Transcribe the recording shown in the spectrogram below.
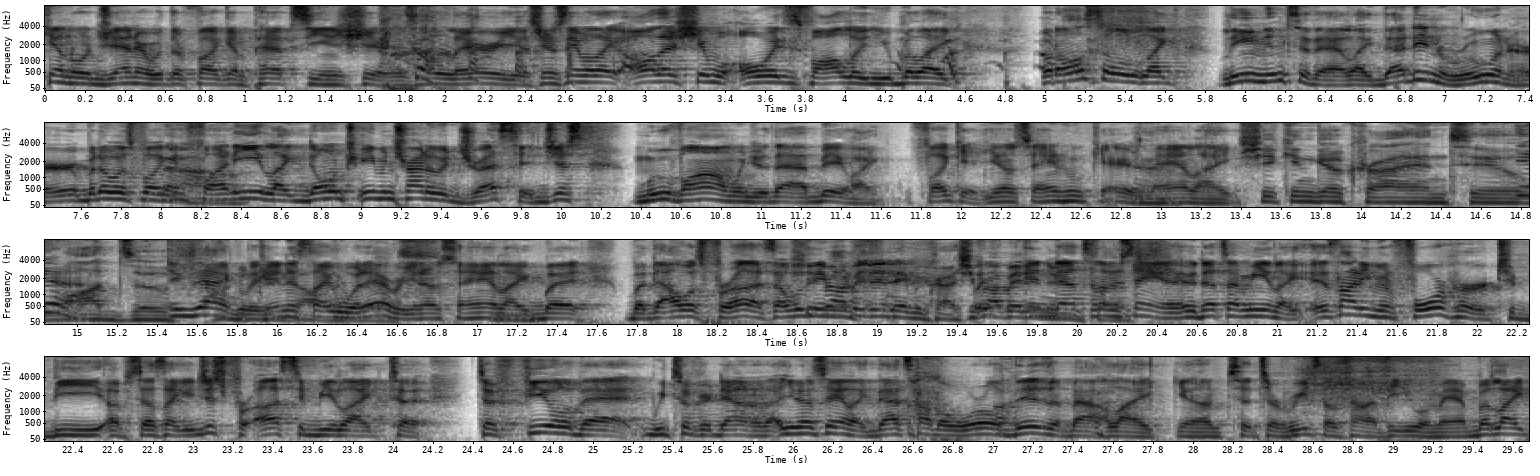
Kendall Jenner with their fucking Pepsi and shit was hilarious. you know what I'm saying? But like all that shit will always follow you. But like, but also like lean into that. Like that didn't ruin her, but it was fucking No. funny. Like don't even try to address it. Just move on when you're that big. Like fuck it. You know what I'm saying? Who cares, man? Like she can go cry into wads of exactly, and it's like whatever. You know what I'm saying? Like, mm-hmm. but but that was for us. That wasn't probably even, didn't even cry. She but- probably didn't And that's what I'm saying. That's what I mean. Like, it's not even for her to be upset. It's like it's just for us to be like to to feel that we took her down. You know what I'm saying? Like that's how the world is about. Like you know to to reach those kind of people, man. But like,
